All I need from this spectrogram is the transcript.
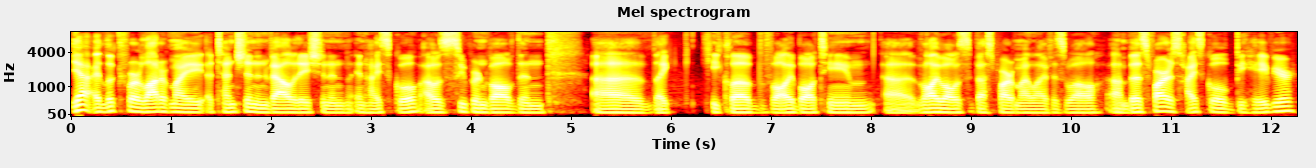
yeah I looked for a lot of my attention and validation in, in high school I was super involved in uh, like key club volleyball team uh, volleyball was the best part of my life as well um, but as far as high school behavior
